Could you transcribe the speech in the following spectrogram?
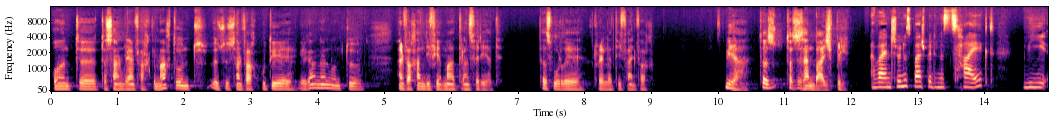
Und äh, das haben wir einfach gemacht und es ist einfach gut gegangen und äh, einfach an die Firma transferiert. Das wurde relativ einfach. Ja, das, das ist ein Beispiel. Aber ein schönes Beispiel, denn es zeigt, wie,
